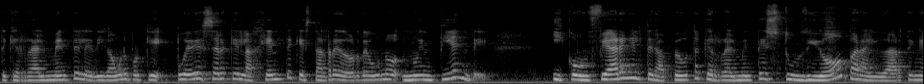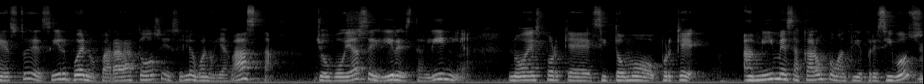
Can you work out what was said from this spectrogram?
de que realmente le diga a uno, porque puede ser que la gente que está alrededor de uno no entiende y confiar en el terapeuta que realmente estudió para ayudarte en esto y decir, bueno, parar a todos y decirle, bueno, ya basta, yo voy a seguir esta línea. No es porque si tomo, porque a mí me sacaron con antidepresivos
